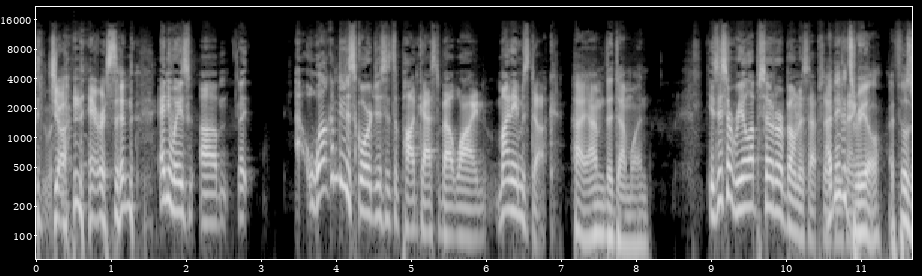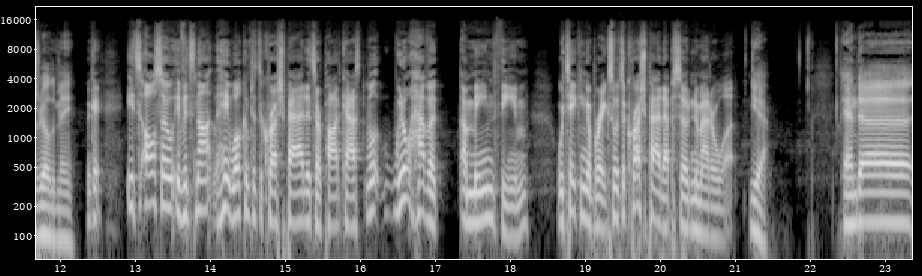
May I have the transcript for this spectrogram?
John Harrison. Anyways, um, uh, welcome to Disgorgeous. It's a podcast about wine. My name is Duck. Hi, I'm the dumb one. Is this a real episode or a bonus episode? I think it's real. It feels real to me. Okay. It's also if it's not, hey, welcome to the Crush Pad. It's our podcast. Well, we don't have a, a main theme. We're taking a break, so it's a Crush Pad episode no matter what. Yeah. And uh,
